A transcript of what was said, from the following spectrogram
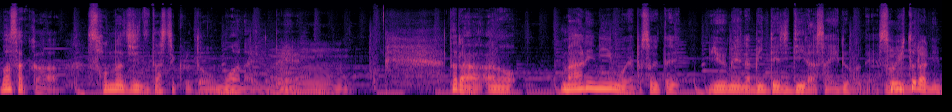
まさかそんなジーンズ出してくるとは思わないので。ただあの周りにもやっぱそういった有名なヴィンテージディーラーさんいるのでそういう人らに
